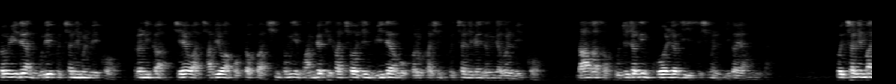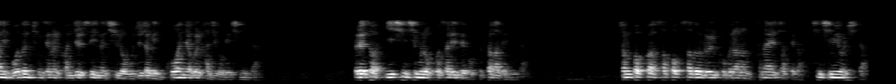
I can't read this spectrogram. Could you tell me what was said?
그 위대한 우리 부처님을 믿고 그러니까 지혜와 자비와 복덕과 신통이 완벽히 갖추어진 위대하고 거룩하신 부처님의 능력을 믿고 나아가서 우주적인 구원력이 있으심을 믿어야 합니다. 부처님만이 모든 중생을 건질 수 있는 실로 우주적인 구원력을 가지고 계십니다. 그래서 이 신심으로 보살이 되고 붓다가 됩니다. 정법과 사법 사도를 구분하는 하나의 잣대가 신심이 올시다.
